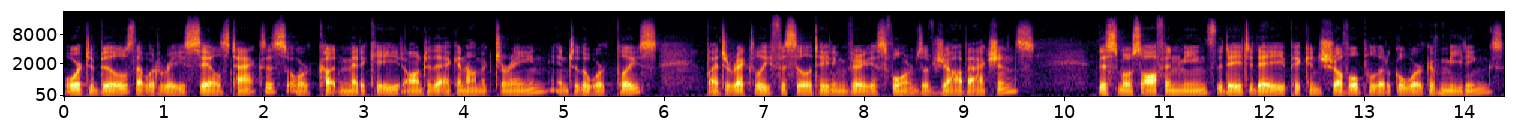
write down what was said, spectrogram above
or to bills that would raise sales taxes or cut Medicaid onto the economic terrain into the workplace by directly facilitating various forms of job actions. This most often means the day to day pick and shovel political work of meetings,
